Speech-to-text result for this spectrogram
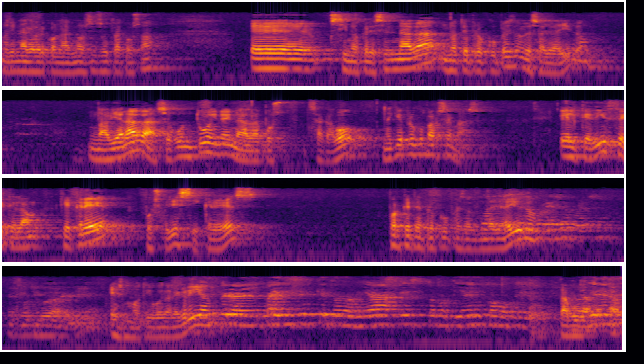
no tiene nada que ver con la agnosis, es otra cosa. Eh, si no crees en nada, no te preocupes de dónde se haya ido. No había nada, según tú, y no hay nada, pues se acabó, no hay que preocuparse más. El que dice que, la- que cree, pues oye, si crees, ¿por qué te preocupas de dónde haya ido? Por eso, por eso. Es motivo de alegría. Es motivo de alegría. Pero hay países que todavía esto lo tienen como que Tabú. no tienen Tabú.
